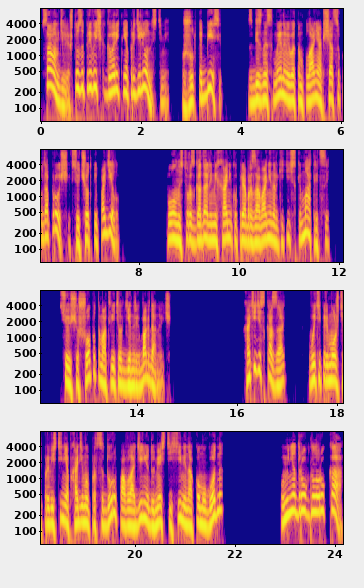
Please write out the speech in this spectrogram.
«В самом деле, что за привычка говорить неопределенностями? Жутко бесит. С бизнесменами в этом плане общаться куда проще, все четко и по делу. Полностью разгадали механику преобразования энергетической матрицы. Все еще шепотом ответил Генрих Богданович. Хотите сказать, вы теперь можете провести необходимую процедуру по овладению двумя стихиями на ком угодно? У меня дрогнула рука,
